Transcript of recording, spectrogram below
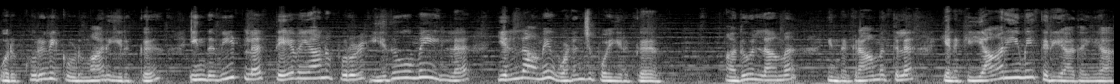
ஒரு குருவி கூடு மாதிரி இருக்கு. இந்த வீட்டுல தேவையான பொருள் எதுவுமே இல்ல எல்லாமே உடஞ்சு போயிருக்கு. அதுவும் இல்லாம இந்த கிராமத்துல எனக்கு யாரையுமே தெரியாது ஐயா.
